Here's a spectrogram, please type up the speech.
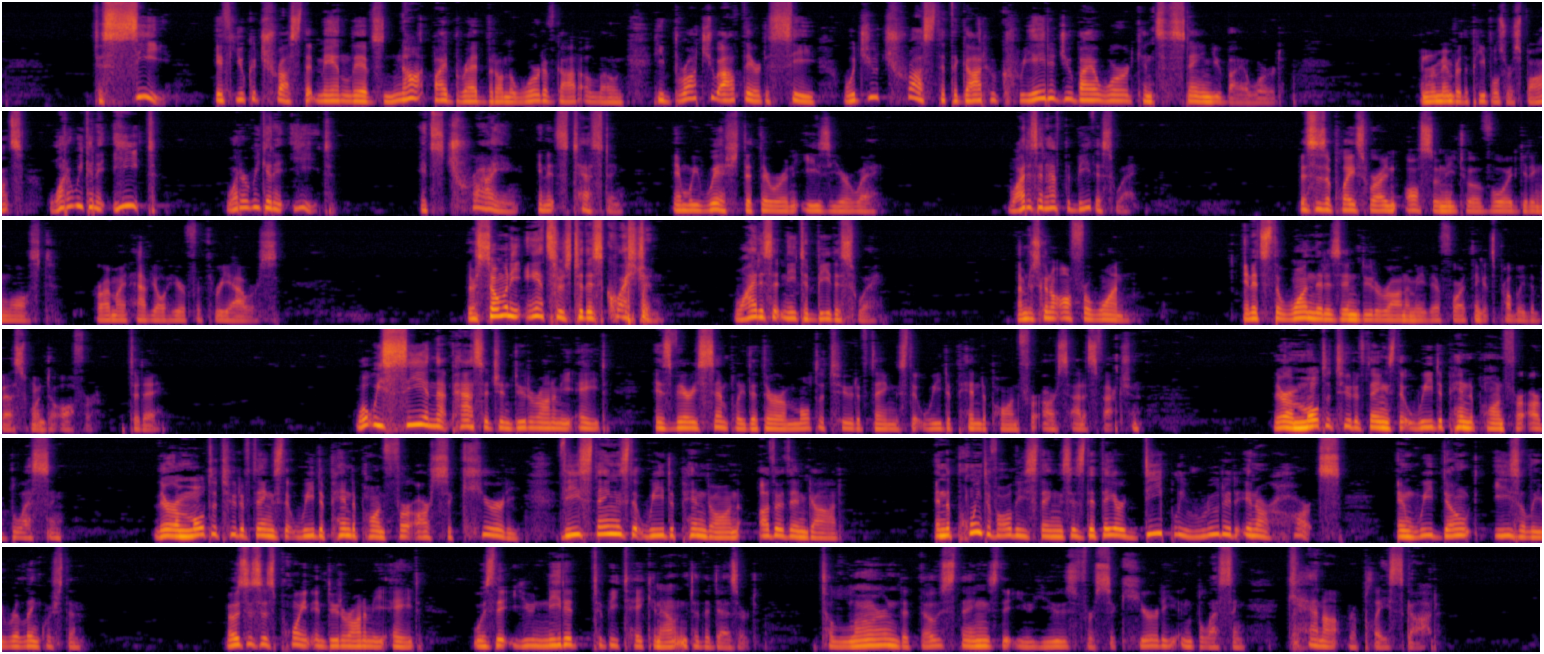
to see if you could trust that man lives not by bread, but on the word of God alone. He brought you out there to see, would you trust that the God who created you by a word can sustain you by a word? And remember the people's response. What are we going to eat? What are we going to eat? It's trying and it's testing. And we wish that there were an easier way. Why does it have to be this way? This is a place where I also need to avoid getting lost or I might have y'all here for three hours. There's so many answers to this question. Why does it need to be this way? I'm just going to offer one. And it's the one that is in Deuteronomy, therefore, I think it's probably the best one to offer today. What we see in that passage in Deuteronomy 8 is very simply that there are a multitude of things that we depend upon for our satisfaction. There are a multitude of things that we depend upon for our blessing. There are a multitude of things that we depend upon for our security. These things that we depend on other than God. And the point of all these things is that they are deeply rooted in our hearts and we don't easily relinquish them. Moses' point in Deuteronomy 8 was that you needed to be taken out into the desert to learn that those things that you use for security and blessing cannot replace God.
